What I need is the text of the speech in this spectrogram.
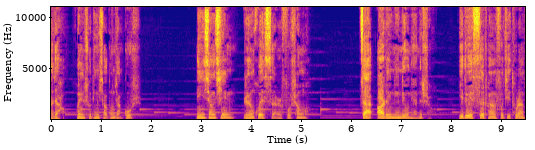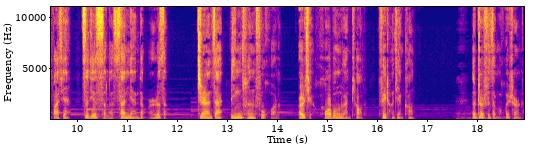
大家好，欢迎收听小东讲故事。您相信人会死而复生吗？在二零零六年的时候，一对四川夫妻突然发现自己死了三年的儿子，竟然在邻村复活了，而且活蹦乱跳的，非常健康。那这是怎么回事呢？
